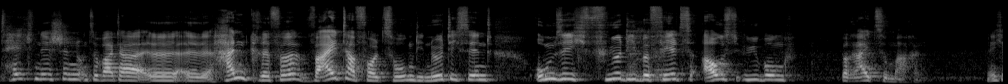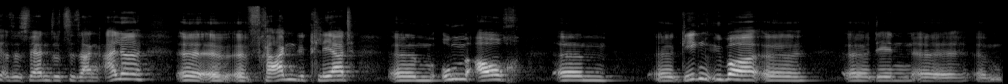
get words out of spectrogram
technischen und so weiter äh, äh, Handgriffe weiter vollzogen, die nötig sind, um sich für die Befehlsausübung bereit zu machen. Nicht? Also es werden sozusagen alle äh, äh Fragen geklärt, ähm, um auch ähm, gegenüber äh, den, äh, ähm,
